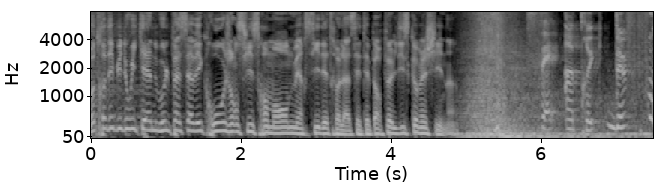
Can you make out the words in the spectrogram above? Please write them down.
Votre début de week-end, vous le passez avec Rouge en Suisse romande. Merci d'être là. C'était Purple Disco Machine. C'est un truc de fou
